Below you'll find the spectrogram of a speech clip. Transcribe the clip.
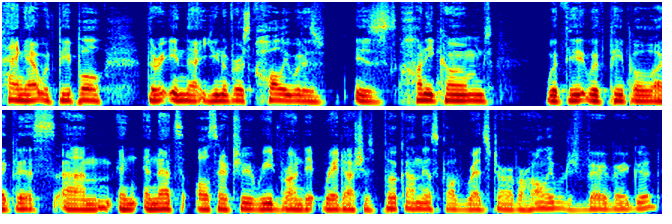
Hang out with people They're in that universe. Hollywood is is honeycombed with the, with people like this, um, and and that's also true. Read Ron Radosh's book on this called Red Star over Hollywood, which is very very good.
